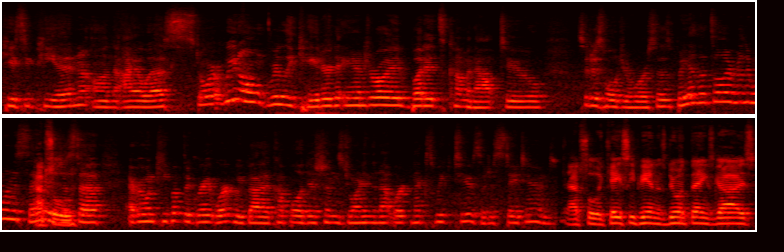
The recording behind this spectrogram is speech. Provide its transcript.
KCPN on the iOS store. We don't really cater to Android, but it's coming out too. So just hold your horses. But yeah, that's all I really want to say. Absolutely. Is just uh, everyone keep up the great work. We've got a couple additions joining the network next week too. So just stay tuned. Absolutely. KCPN is doing things, guys.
